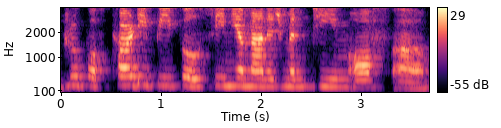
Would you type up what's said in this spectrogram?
group of 30 people, senior management team of uh,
